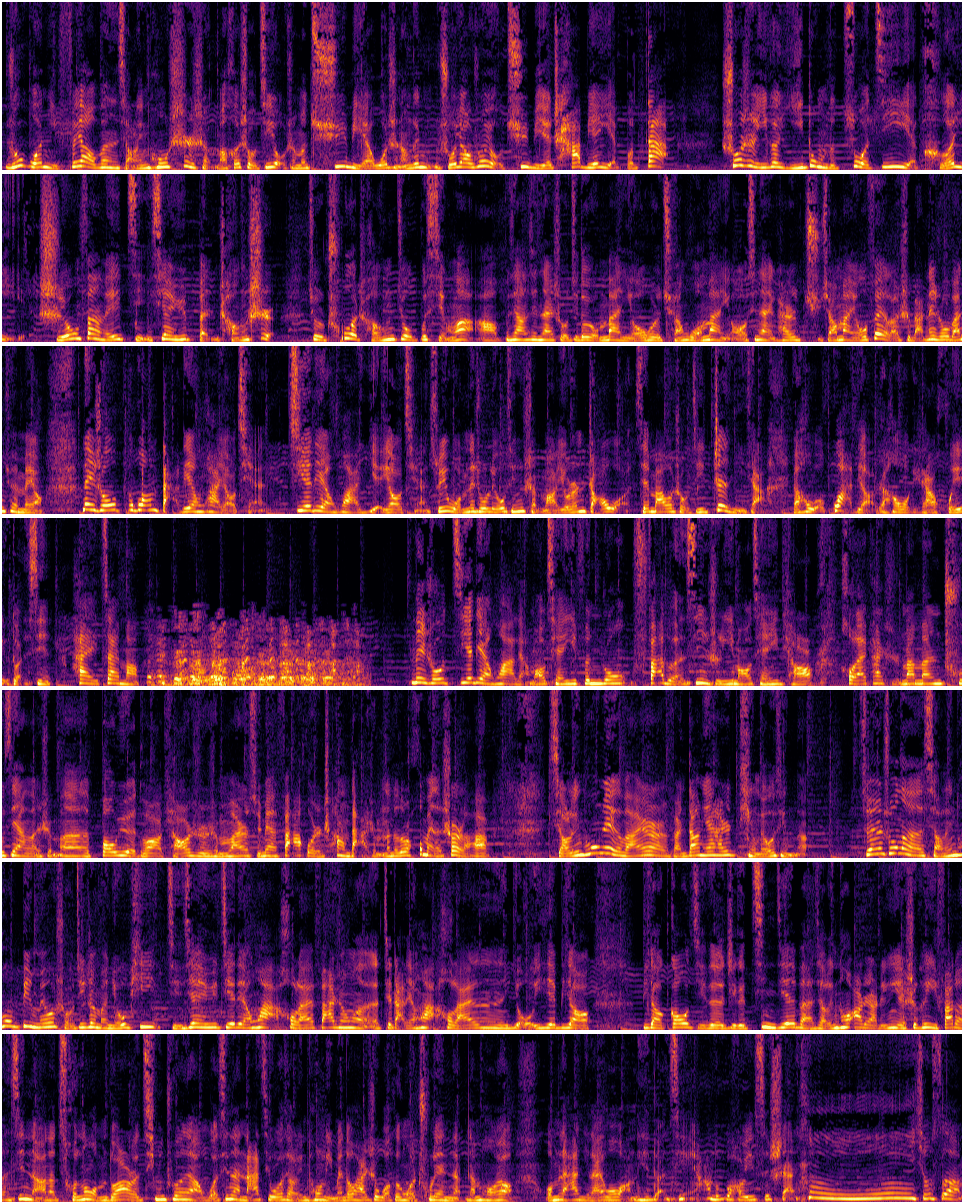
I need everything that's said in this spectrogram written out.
如果你非要问小灵通是什么和手机有什么区别，我只能跟你们说，要说有区别，差别也不大。说是一个移动的座机也可以，使用范围仅限于本城市，就是出了城就不行了啊！不像现在手机都有漫游或者全国漫游，现在也开始取消漫游费了，是吧？那时候完全没有，那时候不光打电话要钱，接电话也要钱，所以我们那时候流行什么？有人找我，先把我手机震一下，然后我挂掉，然后我给他回短信：“嗨，在吗？” 那时候接电话两毛钱一分钟，发短信是一毛钱一条。后来开始慢慢出现了什么包月多少条是什么玩意儿，随便发或者畅打什么的，那都是后面的事儿了啊。小灵通这个玩意儿，反正当年还是挺流行的。虽然说呢，小灵通并没有手机这么牛批，仅限于接电话。后来发生了接打电话，后来有一些比较。比较高级的这个进阶版小灵通二点零也是可以发短信的啊，那存了我们多少的青春啊！我现在拿起我小灵通，里面都还是我跟我初恋男男朋友，我们俩你来我往那些短信呀，都不好意思删，羞涩。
